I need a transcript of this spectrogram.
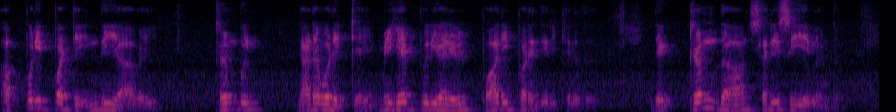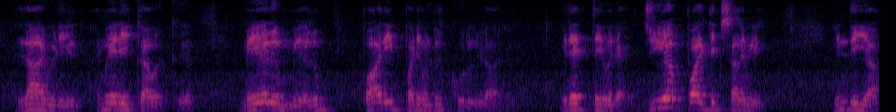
அப்படிப்பட்ட இந்தியாவை ட்ரம்பின் நடவடிக்கை மிகப்பெரிய அளவில் பாதிப்படைந்திருக்கிறது. இதை ட்ரம்ப் தான் சரி செய்ய வேண்டும். இல்லாவிடில் அமெரிக்காவிற்கு மேலும் மேலும் பாதிப்படை என்று கூறுகிறார்கள். இதைத் தவிர ஜியோ பாலிட்டிக்ஸ் அளவில் இந்தியா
